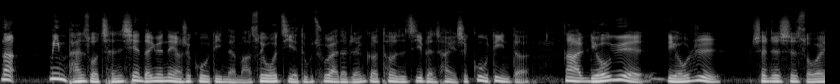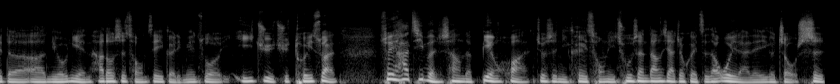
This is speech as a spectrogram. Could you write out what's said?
那命盘所呈现的，因为内容是固定的嘛，所以我解读出来的人格特质基本上也是固定的。那流月、流日，甚至是所谓的呃流年，它都是从这个里面做依据去推算，所以它基本上的变化，就是你可以从你出生当下就可以知道未来的一个走势。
